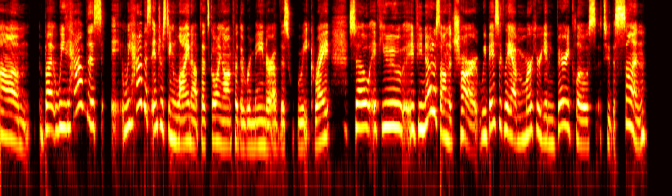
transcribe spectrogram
Um, but we have this we have this interesting lineup that's going on for the remainder of this week right? So if you if you notice on the chart we basically have mercury getting very close to the sun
